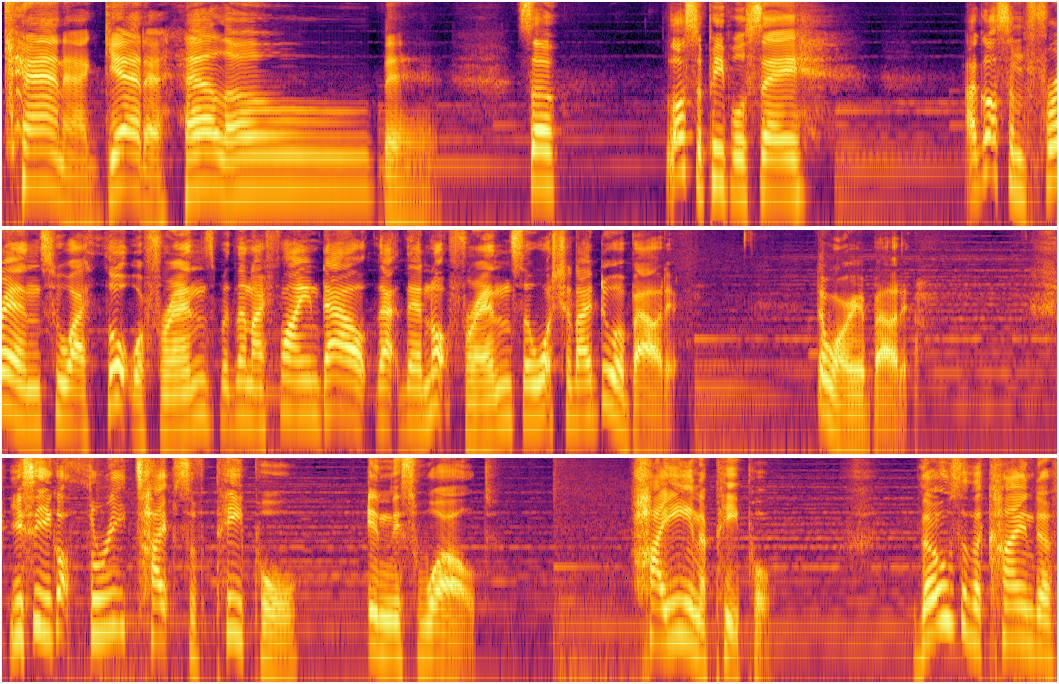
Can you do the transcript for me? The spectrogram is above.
Can I get a hello there? So, lots of people say, I got some friends who I thought were friends, but then I find out that they're not friends, so what should I do about it? Don't worry about it. You see, you got three types of people in this world. Hyena people. Those are the kind of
